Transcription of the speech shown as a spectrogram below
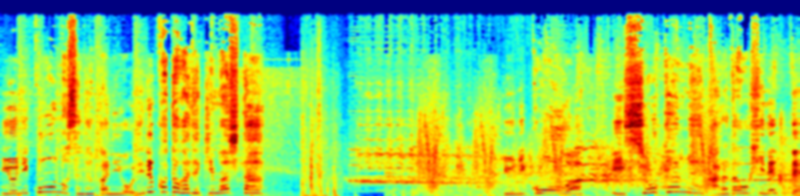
ユニコーンの背中に降りることができました。ユニコーンは一生懸命体をひねって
